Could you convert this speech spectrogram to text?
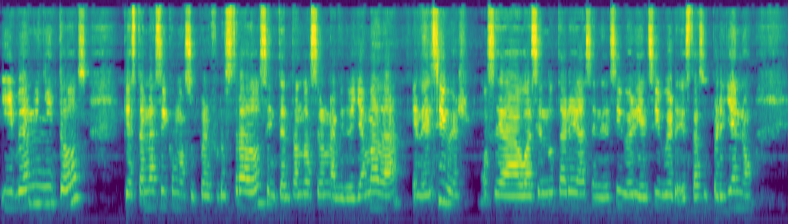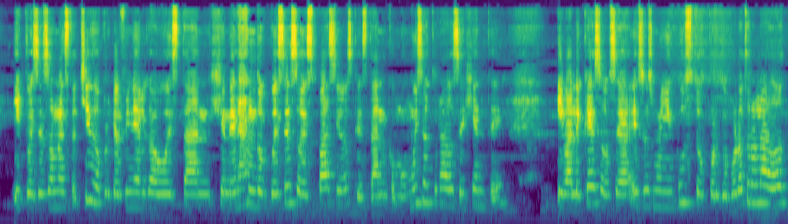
y veo niñitos que están así como súper frustrados intentando hacer una videollamada en el ciber, o sea, o haciendo tareas en el ciber y el ciber está súper lleno. Y pues eso no está chido porque al fin y al cabo están generando pues eso, espacios que están como muy saturados de gente y vale que eso, o sea, eso es muy injusto, porque por otro lado,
